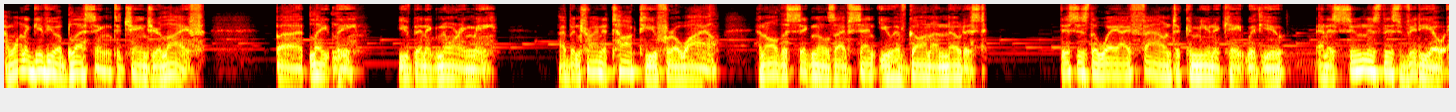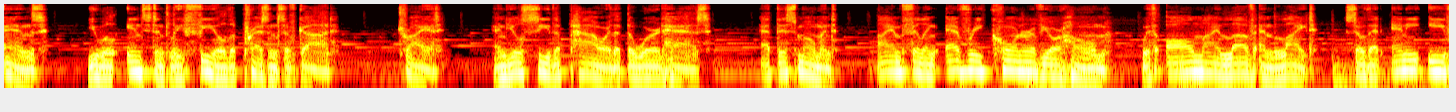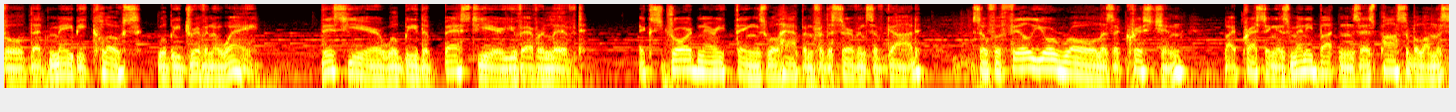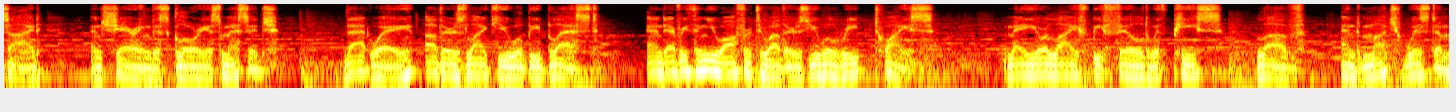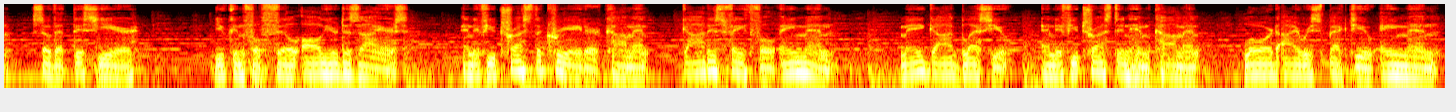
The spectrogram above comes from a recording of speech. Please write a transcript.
I want to give you a blessing to change your life. But lately, you've been ignoring me. I've been trying to talk to you for a while, and all the signals I've sent you have gone unnoticed. This is the way I found to communicate with you, and as soon as this video ends, you will instantly feel the presence of God. Try it, and you'll see the power that the Word has. At this moment, I am filling every corner of your home with all my love and light so that any evil that may be close will be driven away. This year will be the best year you've ever lived. Extraordinary things will happen for the servants of God, so fulfill your role as a Christian by pressing as many buttons as possible on the side and sharing this glorious message. That way, others like you will be blessed, and everything you offer to others you will reap twice. May your life be filled with peace, love, and much wisdom so that this year you can fulfill all your desires. And if you trust the Creator, comment, God is faithful, amen. May God bless you. And if you trust in Him, comment, Lord, I respect you, amen.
